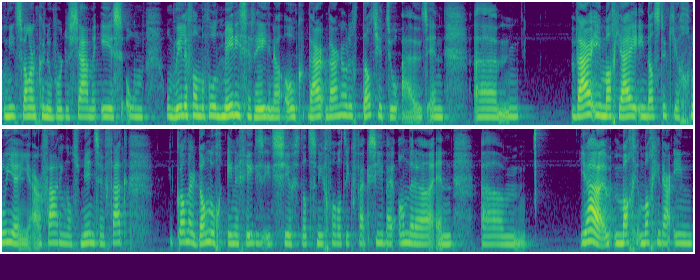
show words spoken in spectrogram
niet zwanger kunnen worden samen is, om, omwille van bijvoorbeeld medische redenen ook, waar, waar nodigt dat je toe uit? En um, waarin mag jij in dat stukje groeien in je ervaring als mens? En vaak kan er dan nog energetisch iets shiften. Dat is in ieder geval wat ik vaak zie bij anderen. En um, ja, mag, mag je daarin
